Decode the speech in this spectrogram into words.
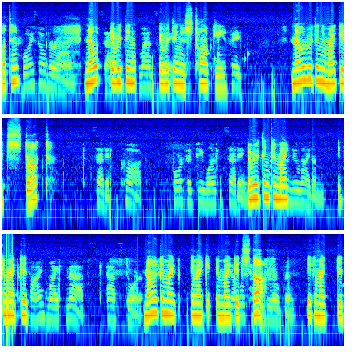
button. Now everything everything is talking. Now everything might get stuck. Setting. Clock. 451. Settings. Everything can might New items. it can might get Find my maps. App Store. now it can might it might get, it might get stuck. It can might get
